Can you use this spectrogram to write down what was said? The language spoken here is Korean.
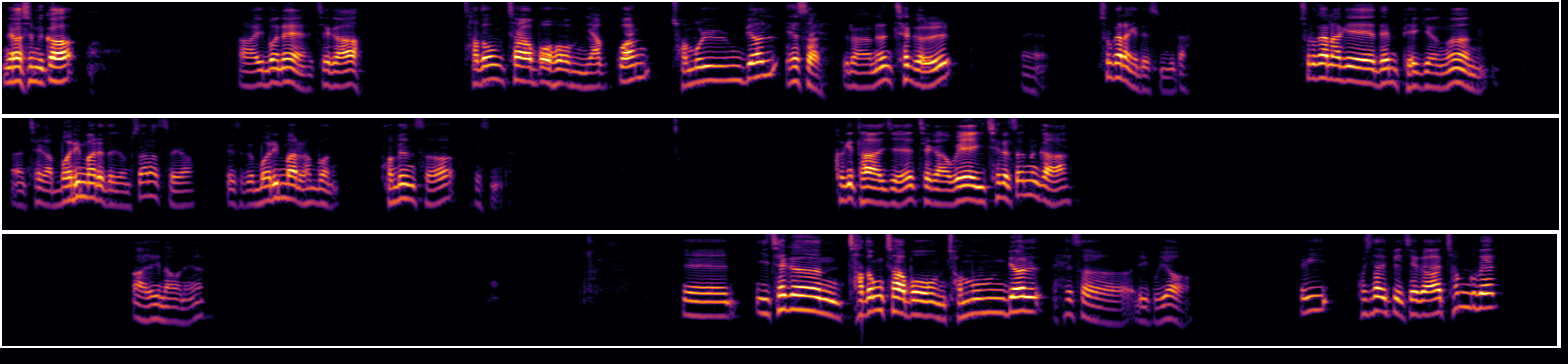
안녕하십니까. 아, 이번에 제가 자동차 보험 약관 조물별 해설이라는 책을 예, 출간하게 됐습니다. 출간하게 된 배경은 어, 제가 머릿말에도 좀 써놨어요. 그래서 그 머릿말을 한번 보면서 하겠습니다. 거기 다 이제 제가 왜 이 책을 썼는가 아 여기 나오네요. 예, 이 책은 자동차 보험 전문별 해설이고요. 여기 보시다시피 제가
